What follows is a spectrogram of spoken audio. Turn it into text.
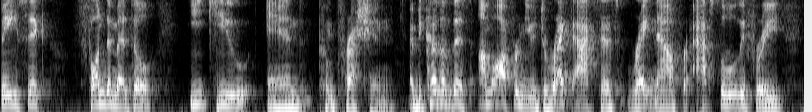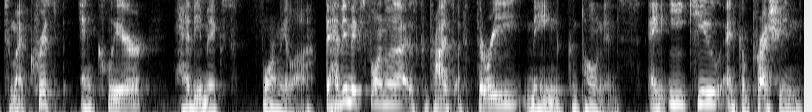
basic, fundamental EQ and compression. And because of this, I'm offering you direct access right now for absolutely free to my crisp and clear heavy mix formula. The heavy mix formula is comprised of three main components, an EQ and compression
